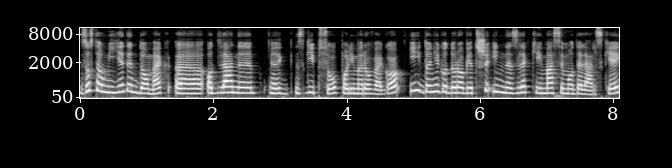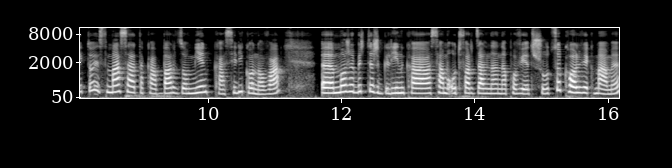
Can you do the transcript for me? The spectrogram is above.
Został mi jeden domek e, odlany e, z gipsu polimerowego i do niego dorobię trzy inne z lekkiej masy modelarskiej. To jest masa taka bardzo miękka, silikonowa. E, może być też glinka samoutwardzalna na powietrzu, cokolwiek mamy,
